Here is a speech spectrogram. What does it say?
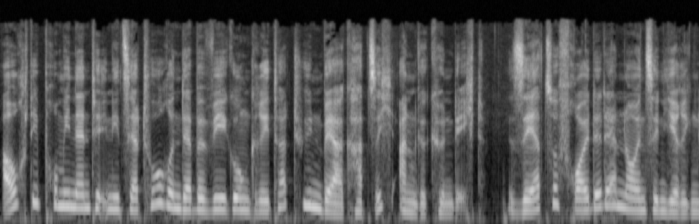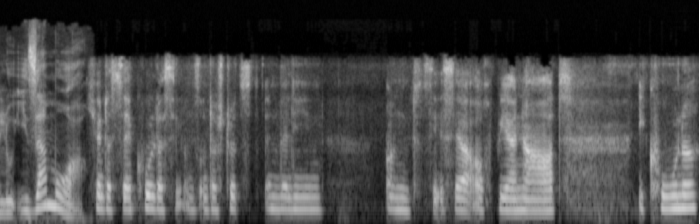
Auch die prominente Initiatorin der Bewegung Greta Thunberg hat sich angekündigt. Sehr zur Freude der 19-jährigen Luisa Mohr. Ich finde das sehr cool, dass sie uns unterstützt in Berlin. Und sie ist ja auch wie eine Art Ikone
